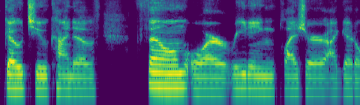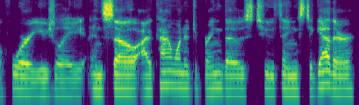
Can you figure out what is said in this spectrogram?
go to kind of film or reading pleasure. I go to horror usually. And so I kind of wanted to bring those two things together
